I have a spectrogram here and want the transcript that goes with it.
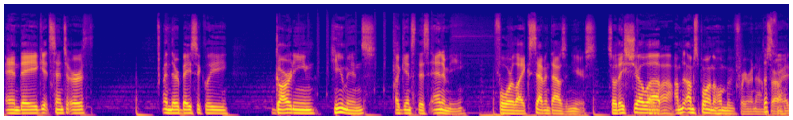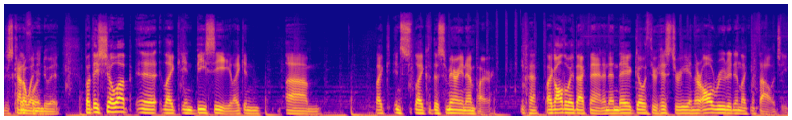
And they get sent to Earth and they're basically guarding humans against this enemy for like 7,000 years. So they show up. wow. I'm, I'm spoiling the whole movie for you right now. I'm That's sorry. fine. I just kind of went it. into it. But they show up uh, like in BC, like in um, like in like the Sumerian Empire. Okay. like all the way back then. And then they go through history and they're all rooted in like mythology.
